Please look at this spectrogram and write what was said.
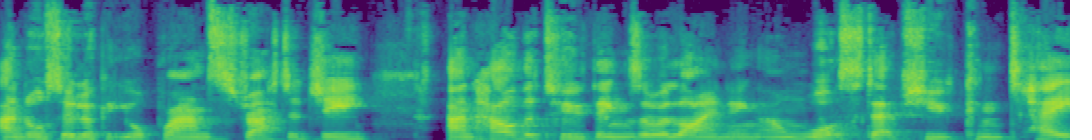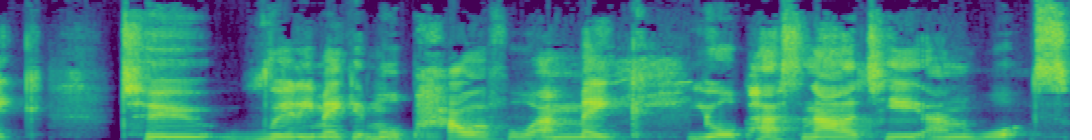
and also look at your brand strategy and how the two things are aligning and what steps you can take to really make it more powerful and make your personality and what's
